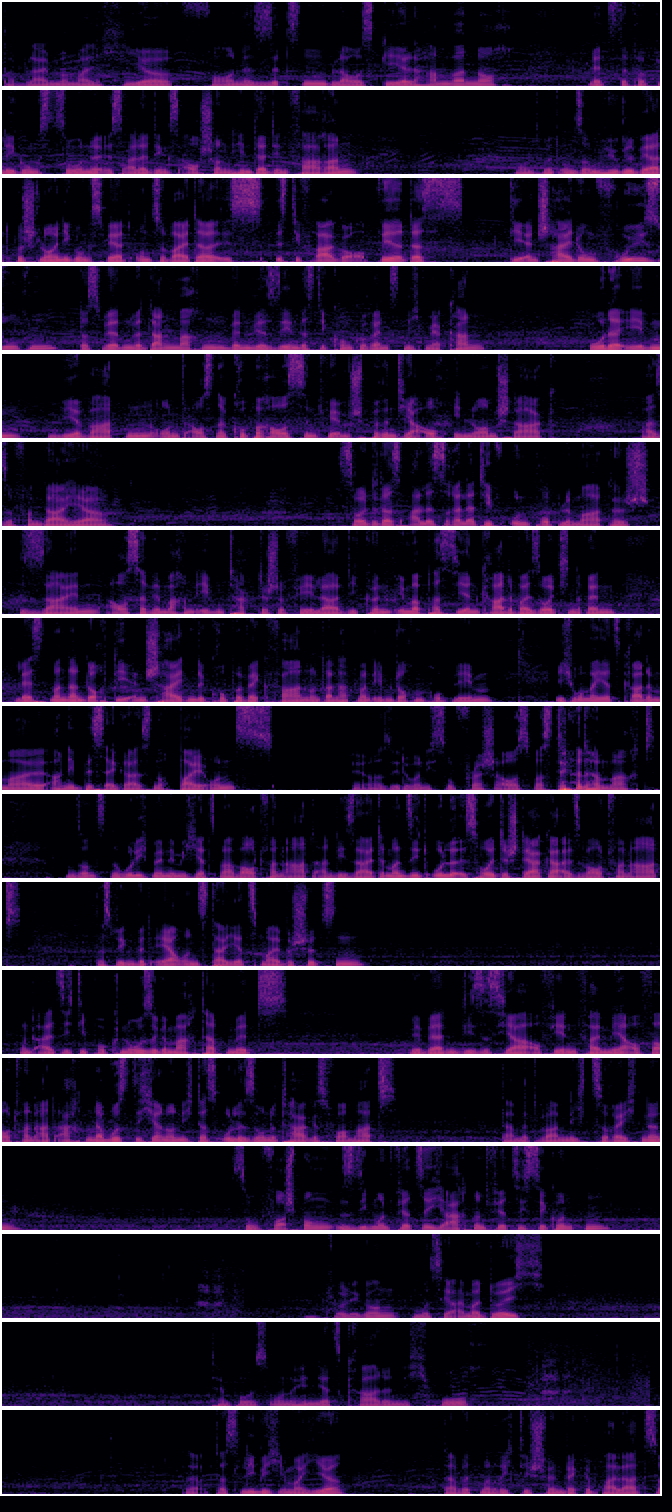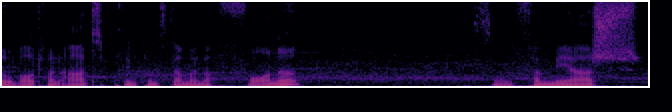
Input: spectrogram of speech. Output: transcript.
da bleiben wir mal hier vorne sitzen. Blaues Gel haben wir noch. Letzte Verpflegungszone ist allerdings auch schon hinter den Fahrern. Und mit unserem Hügelwert, Beschleunigungswert und so weiter ist, ist die Frage, ob wir das, die Entscheidung früh suchen. Das werden wir dann machen, wenn wir sehen, dass die Konkurrenz nicht mehr kann. Oder eben wir warten und aus einer Gruppe raus sind wir im Sprint ja auch enorm stark. Also von daher sollte das alles relativ unproblematisch sein, außer wir machen eben taktische Fehler. Die können immer passieren, gerade bei solchen Rennen lässt man dann doch die entscheidende Gruppe wegfahren und dann hat man eben doch ein Problem. Ich hole mir jetzt gerade mal, ach nee, Bissegger ist noch bei uns. Ja, sieht aber nicht so fresh aus, was der da macht. Ansonsten hole ich mir nämlich jetzt mal Wout van Art an die Seite. Man sieht, Ulle ist heute stärker als Wout van Art. Deswegen wird er uns da jetzt mal beschützen. Und als ich die Prognose gemacht habe mit, wir werden dieses Jahr auf jeden Fall mehr auf Wout van Art achten, da wusste ich ja noch nicht, dass Ulle so eine Tagesform hat. Damit war nicht zu rechnen. So, Vorsprung 47, 48 Sekunden. Entschuldigung, muss hier einmal durch. Tempo ist ohnehin jetzt gerade nicht hoch. Ja, das liebe ich immer hier. Da wird man richtig schön weggeballert. So, Wout van Art bringt uns da mal nach vorne. So, Vermersch.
